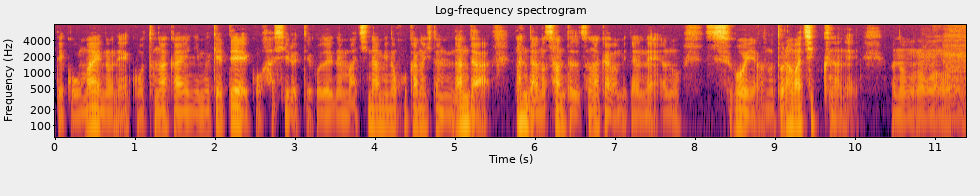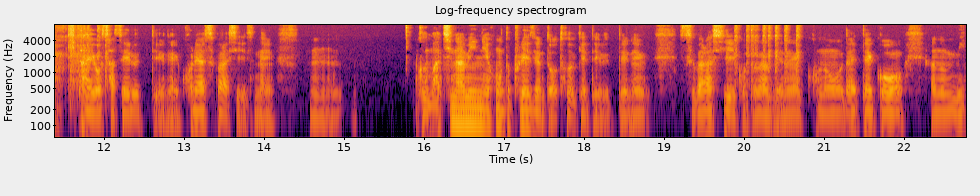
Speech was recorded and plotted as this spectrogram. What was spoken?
で、こう、前のね、こう、トナカイに向けて、こう、走るっていうことでね、街並みの他の人に、なんだ、なんだあのサンタとトナカイはみたいなね、あの、すごい、あの、ドラマチックなね、あのー、期待をさせるっていうね、これは素晴らしいですね。うん。この街並みにほんとプレゼントを届けているってね、素晴らしいことなんでね、この、大体こう、あの、み、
